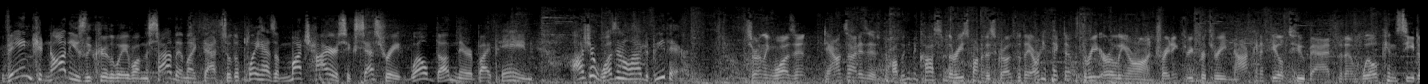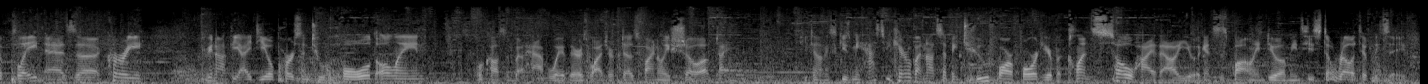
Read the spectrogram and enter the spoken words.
Vayne could not easily clear the wave on the sideline like that, so the play has a much higher success rate. Well done there by Pain. Azhi wasn't allowed to be there. Certainly wasn't. Downside is it's probably going to cost them the respawn of the Scrubs, but they already picked up three earlier on. Trading three for three, not going to feel too bad for them. Will concede a plate as uh, Kuri, maybe not the ideal person to hold a lane. Will cost them about half a wave there as Wydrift does finally show up. Titan, Teton, excuse me, has to be careful about not stepping too far forward here, but Clent's so high value against this bot lane duo means he's still relatively safe.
